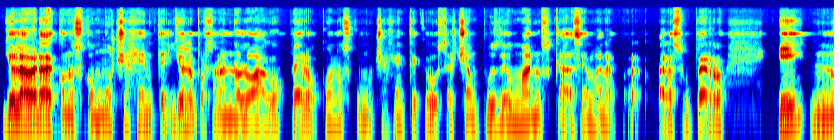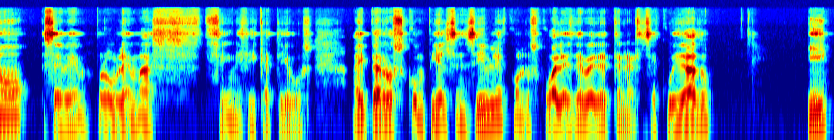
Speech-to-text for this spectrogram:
Yo la verdad conozco mucha gente, yo en lo personal no lo hago, pero conozco mucha gente que usa champús de humanos cada semana para, para su perro y no se ven problemas significativos. Hay perros con piel sensible con los cuales debe de tenerse cuidado y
